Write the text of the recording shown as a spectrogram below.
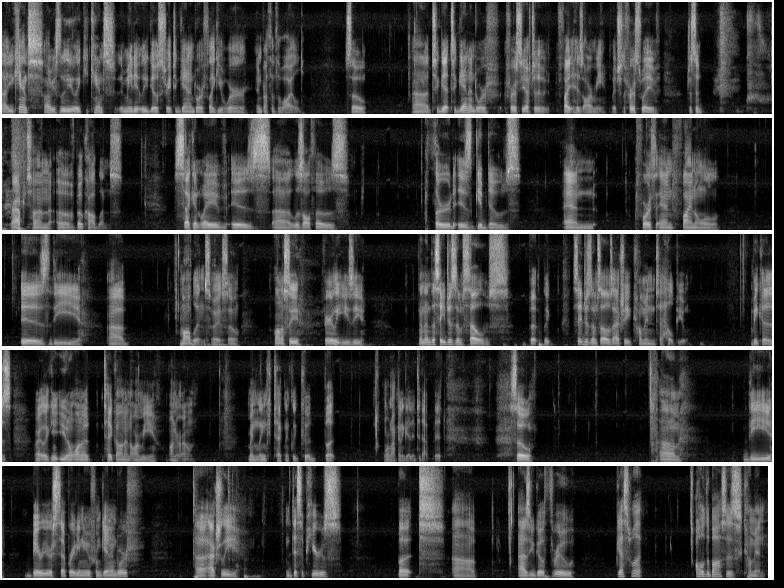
uh, you can't obviously like you can't immediately go straight to Ganondorf like you were in Breath of the Wild. So, uh, to get to Ganondorf, first you have to fight his army, which the first wave, just a crap ton of bokoblins. Second wave is uh, Lizalfos. Third is Gibdo's. And fourth and final is the uh, Moblins. Right, so honestly, fairly easy. And then the sages themselves, but like sages themselves actually come in to help you because right like you, you don't want to take on an army on your own. I mean link technically could but we're not going to get into that bit. So um the barrier separating you from ganondorf uh, actually disappears but uh, as you go through guess what all the bosses come in.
